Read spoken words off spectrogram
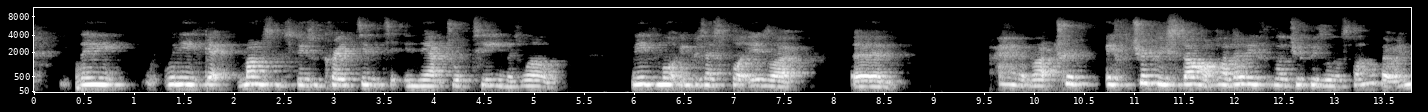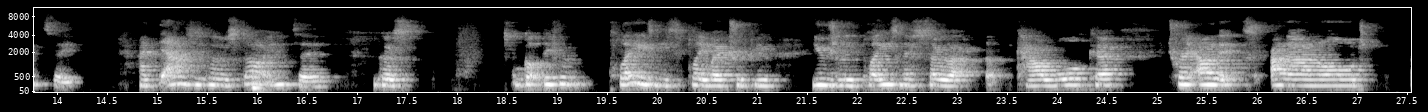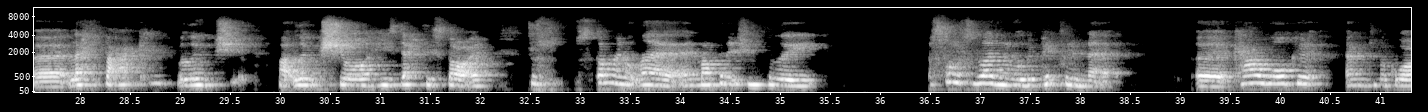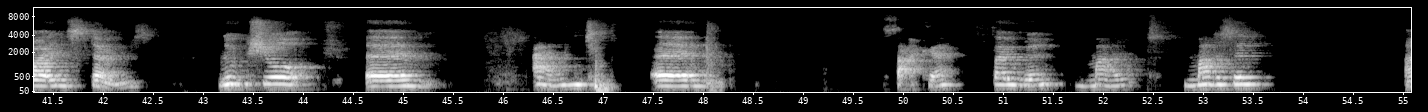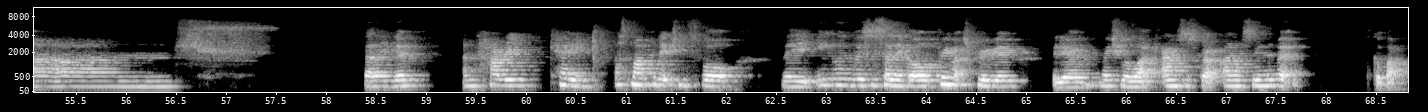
They, we need to get Maddison to do some creativity in the actual team as well. We need more impress players like, um, like Trip. If Trippy starts, I don't even know if Trippy's going to start though, isn't he? I doubt he's going to start, isn't he? Because we've got different players needs to play where Trippy usually plays necessarily like Kyle Walker, Trent Alex, Arnold, uh, left back, Luke, like Luke Shaw, he's definitely starting, just starting up there. And my prediction for the starting 11 will be Pickford in net, uh, Kyle Walker and Maguire and Stones, Luke Shaw, um, and um, Saka, Foden, Mount, Maddison, and Bellingham, and Harry Kane. That's my predictions for the England versus Senegal pre-match preview video. Make sure you like and subscribe, and I'll see you in a bit. Goodbye.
